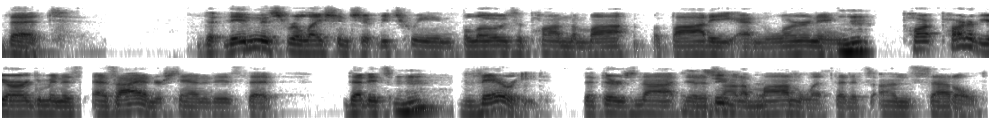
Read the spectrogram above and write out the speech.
that that in this relationship between blows upon the mo- body and learning, mm-hmm part part of your argument is, as I understand it, is that that it's mm-hmm. varied, that there's not that it's not a monolith, that it's unsettled.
